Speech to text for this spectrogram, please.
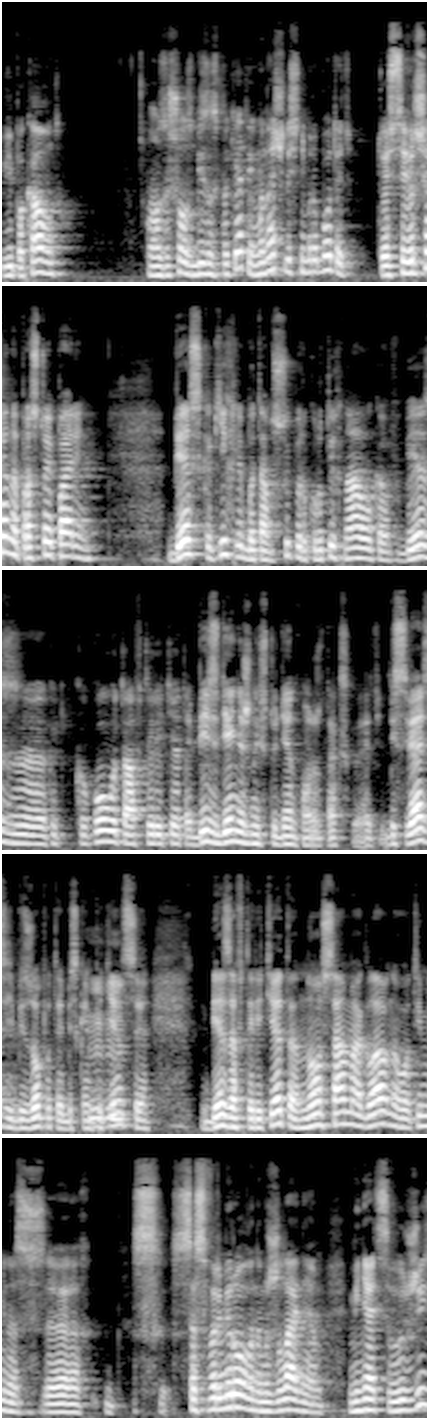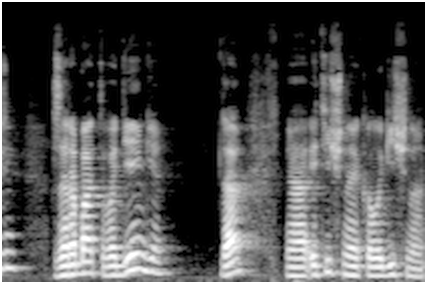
VIP-аккаунт. Он зашел с бизнес-пакета, и мы начали с ним работать. То есть совершенно простой парень, без каких-либо там супер крутых навыков, без э, какого-то авторитета, без денежный студент, можно так сказать, без связи, без опыта, без компетенции, mm-hmm. Без авторитета. Но самое главное, вот именно с, э, с, со сформированным желанием менять свою жизнь, зарабатывать деньги, да, Э, этично, экологично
